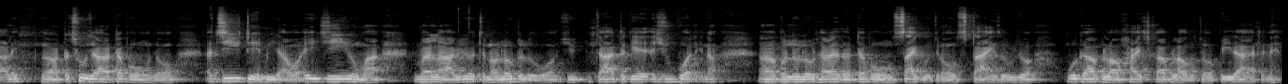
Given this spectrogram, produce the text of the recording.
တာလေတချို့ကျတော့ဓာတ်ပုံကျွန်တော်အကြီးတင်မိတာပေါ့အဲ့အကြီးရုံမှာဒီမှာလာပြီးတော့ကျွန်တော်လုပ်တယ်လို့ပေါ့ဒါတကယ်အယူခွက်လေနော်အဲဘယ်လိုလုပ်ထားလဲဆိုတော့ဓာတ်ပုံ site ကိုကျွန်တော် style ဆိုပြီးတော့ width ကဘယ်လောက် height ကဘယ်လောက်ဆိုကျွန်တော်ပေးထားရတယ်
